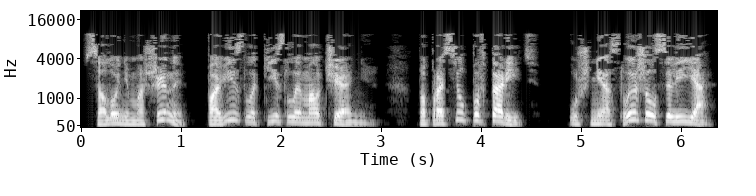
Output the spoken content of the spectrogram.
В салоне машины повисло кислое молчание. Попросил повторить. Уж не ослышался ли я?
